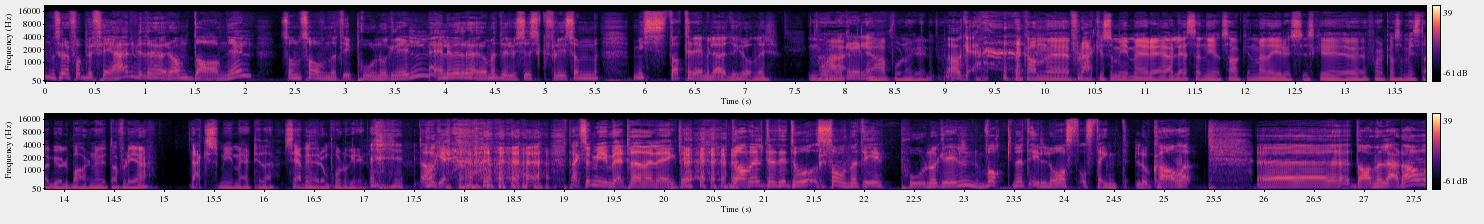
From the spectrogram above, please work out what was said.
Nå skal dere få buffé her. Vil dere høre om Daniel som sovnet i pornogrillen, eller vil dere høre om et russisk fly som mista tre milliarder kroner? Pornogrillen. Nei, Ja, pornogrillen. Ok. Jeg kan, eh, for det er ikke så mye mer Jeg har lest den nyhetssaken med de russiske folka som mista gullbarene ut av flyet. Det er ikke så mye mer til det, så jeg vil høre om pornogrill. Ok Det er ikke så mye mer til den heller, egentlig. Daniel 32 sovnet i pornogrillen, våknet i låst og stengt lokale. Eh, Daniel Lærdal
